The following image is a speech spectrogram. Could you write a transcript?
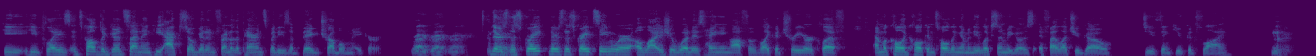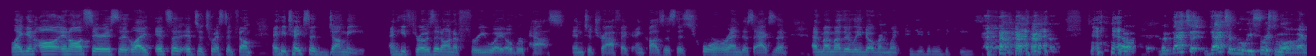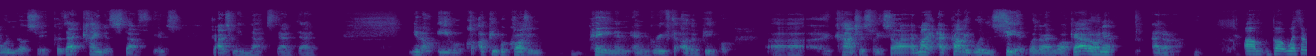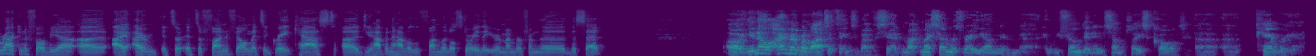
He he plays. It's called The Good Son, and he acts so good in front of the parents, but he's a big troublemaker. Right, right, right. There's this great there's this great scene where Elijah Wood is hanging off of like a tree or a cliff, and Macaulay Culkin's holding him, and he looks at him. And he goes, "If I let you go, do you think you could fly?" Mhm. Like in all in all seriousness, like it's a it's a twisted film, and he takes a dummy and he throws it on a freeway overpass into traffic and causes this horrendous accident. And my mother leaned over and went, "Could you give me the keys?" no, but that's a that's a movie. First of all, that I wouldn't go see because that kind of stuff is drives me nuts. That that you know, evil uh, people causing pain and, and grief to other people uh, consciously. So I might, I probably wouldn't see it. Whether I'd walk out on it, I don't know. Um, but with arachnophobia, uh, I, I, it's a, it's a fun film. It's a great cast. Uh, do you happen to have a fun little story that you remember from the the set? Oh, you know, I remember lots of things about the set. My, my son was very young, and, uh, we filmed it in some place called uh, uh, Cambria,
